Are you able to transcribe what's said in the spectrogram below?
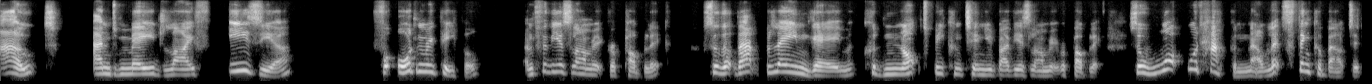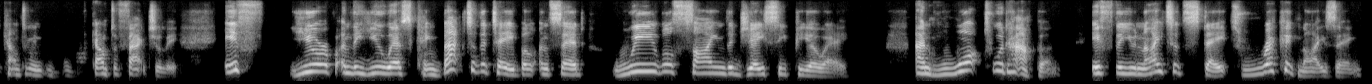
out and made life easier for ordinary people and for the Islamic Republic so that that blame game could not be continued by the Islamic Republic. So what would happen now? Let's think about it counter, counterfactually. If Europe and the US came back to the table and said, we will sign the JCPOA. And what would happen if the United States, recognizing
